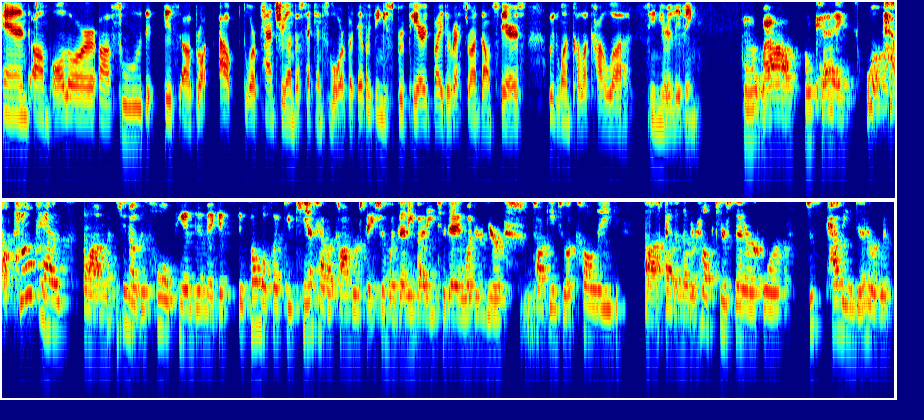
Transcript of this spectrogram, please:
and um, all our uh, food is uh, brought up to our pantry on the second floor. But everything is prepared by the restaurant downstairs with One Kalakaua Senior Living. Oh wow. Okay. Well, how how has um, you know this whole pandemic? It's it's almost like you can't have a conversation with anybody today, whether you're talking to a colleague uh, at another healthcare center or just having dinner with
